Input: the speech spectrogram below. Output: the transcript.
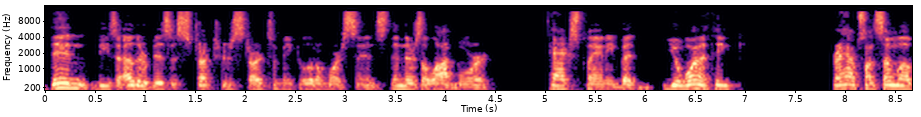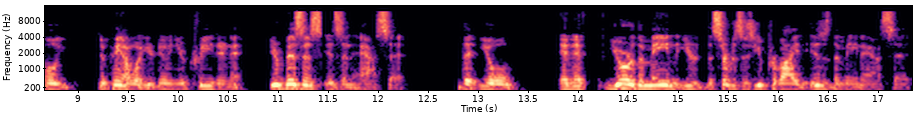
then these other business structures start to make a little more sense. Then there's a lot more tax planning, but you'll want to think perhaps on some level, depending on what you're doing, you're creating it. Your business is an asset that you'll, and if you're the main, you're, the services you provide is the main asset,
